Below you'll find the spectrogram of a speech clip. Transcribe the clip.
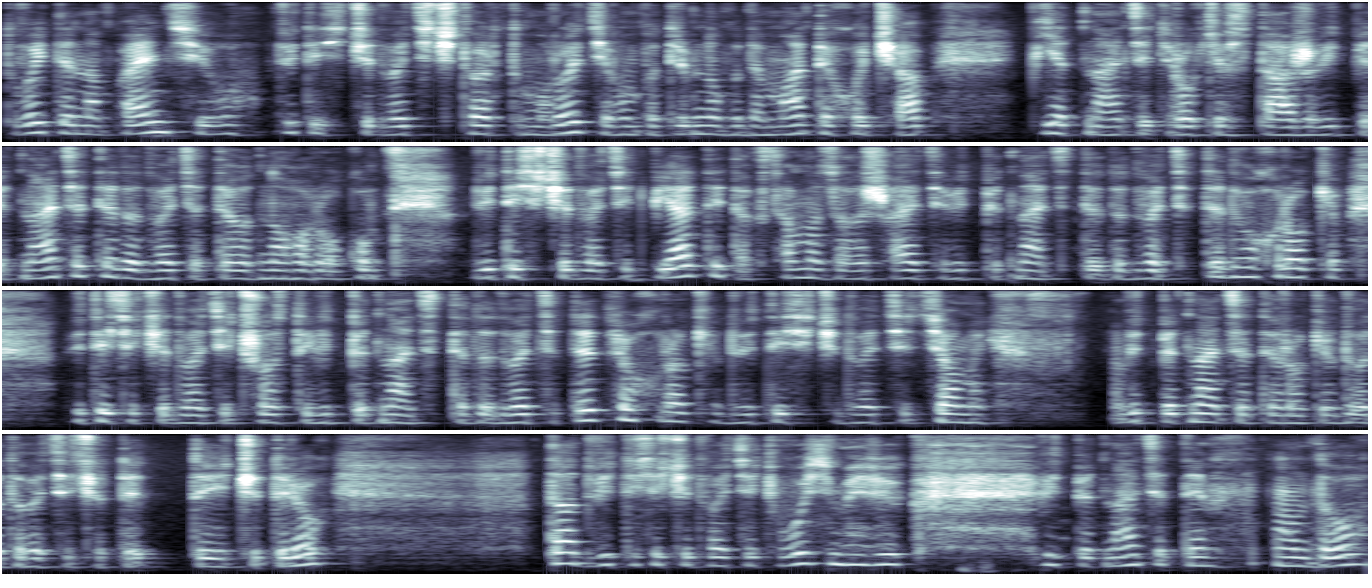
то вийти на пенсію у 2024 році вам потрібно буде мати хоча б 15 років стажу від 15 до 21 року. 2025 так само залишається від 15 до 22 років, 2026 від 15 до 23 років, 2027 від 15 років до 24 та 2028 рік від 15 до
